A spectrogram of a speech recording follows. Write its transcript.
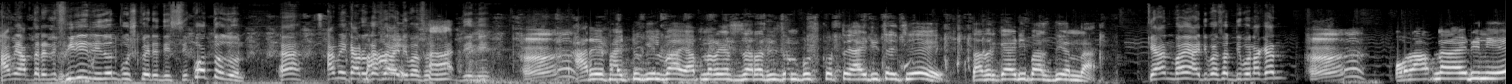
আমি আপনার ফ্রি রিজন পুশ করে দিচ্ছি। কতজন? হ্যাঁ আমি কারও কাছে ভাই, আইডি পাসওয়ার্ড আ- দিইনি। আরে ফাইট টু কিল ভাই আপনার কাছে যারা রিজন পোস্ট করতে আইডি চাইছে তাদেরকে আইডি পাস দিয়েন না। কেন ভাই আইডি পাসওয়ার্ড দিব না কেন? ওরা আপনার আইডি নিয়ে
